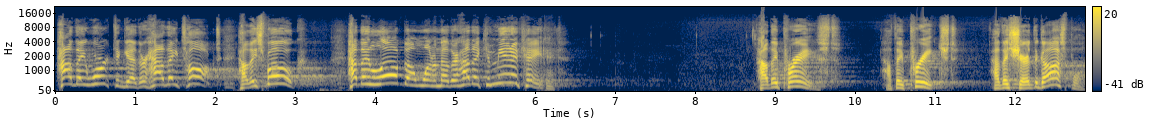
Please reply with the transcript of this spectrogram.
How they worked together, how they talked, how they spoke, how they loved on one another, how they communicated how they praised, how they preached, how they shared the gospel.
